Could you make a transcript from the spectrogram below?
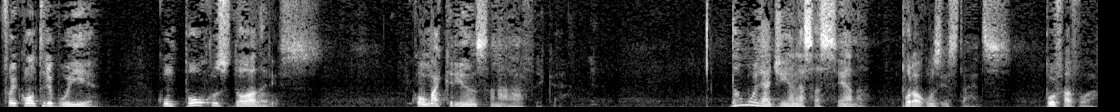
foi contribuir com poucos dólares com uma criança na África. Dá uma olhadinha nessa cena por alguns instantes, por favor.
